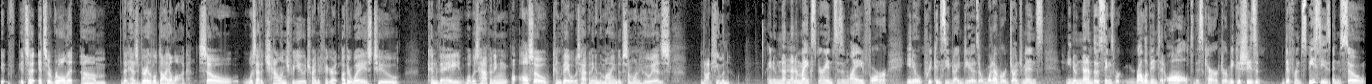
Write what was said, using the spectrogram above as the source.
It, it's a it's a role that um, that has very little dialogue. So, was that a challenge for you, trying to figure out other ways to convey what was happening? Also, convey what was happening in the mind of someone who is not human? You know, none, none of my experiences in life or, you know, preconceived ideas or whatever, judgments, you know, none of those things were relevant at all to this character because she's a different species. And so,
